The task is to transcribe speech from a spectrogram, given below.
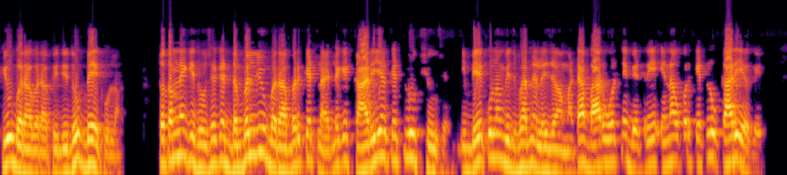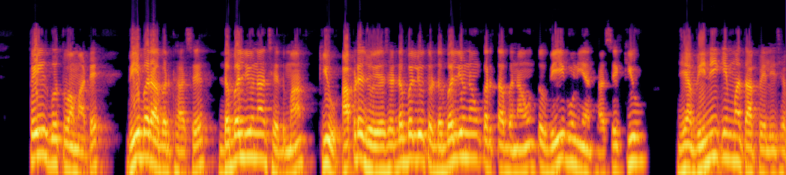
ક્યુ બરાબર આપી દીધું બે કુલમ. તો તમને કીધું છે કે ડબલ્યુ બરાબર કેટલા? એટલે કે કાર્ય કેટલું થયું છે? એ બે કુલમ વીજભારને લઈ જવા માટે આ બાર વોલ્ટની બેટરી એના ઉપર કેટલું કાર્ય ગઈ તો એ ગોતવા માટે વી બરાબર થશે ડબલ્યુ ના છેદમાં ક્યુ આપણે જોઈએ છે ડબલ્યુ તો ડબલ્યુ ને હું કરતા બનાવું તો વી ગુણ્યા થશે ક્યુ જ્યાં વી ની કિંમત આપેલી છે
